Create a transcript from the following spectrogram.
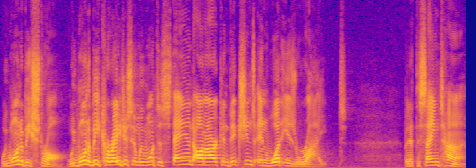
We want to be strong. We want to be courageous and we want to stand on our convictions and what is right. But at the same time,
